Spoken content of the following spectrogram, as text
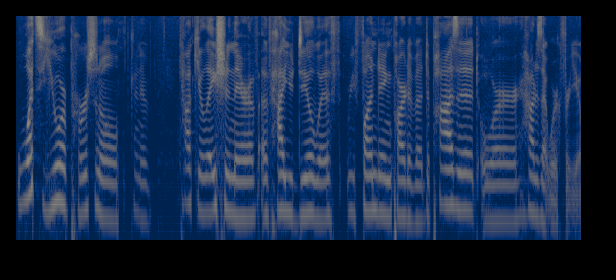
what's your personal kind of calculation there of, of how you deal with refunding part of a deposit or how does that work for you?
